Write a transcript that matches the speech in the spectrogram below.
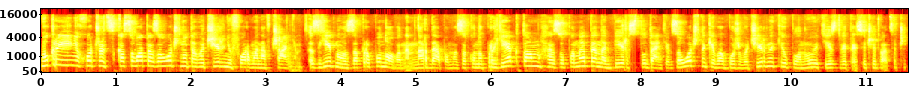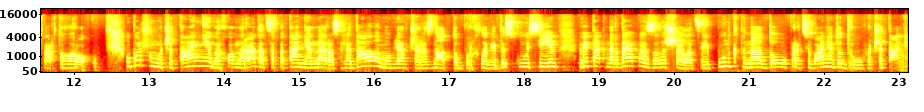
В Україні хочуть скасувати заочну та вечірню форми навчання. Згідно з запропонованим нардепами законопроєктом, зупинити набір студентів-заочників або ж вечірників планують із 2024 року. У першому читанні Верховна Рада це питання не розглядала, мовляв, через надто бурхливі дискусії. Відтак нардепи залишили цей пункт на доопрацювання до другого читання.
